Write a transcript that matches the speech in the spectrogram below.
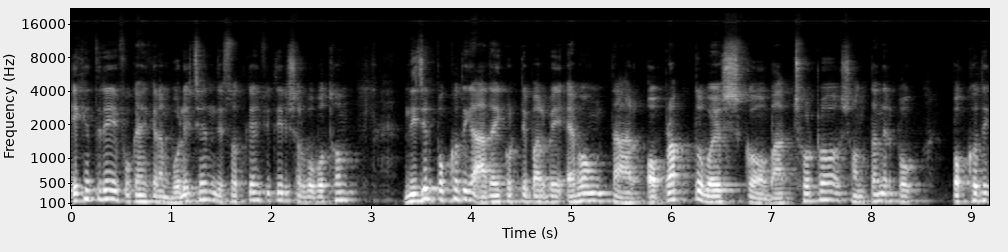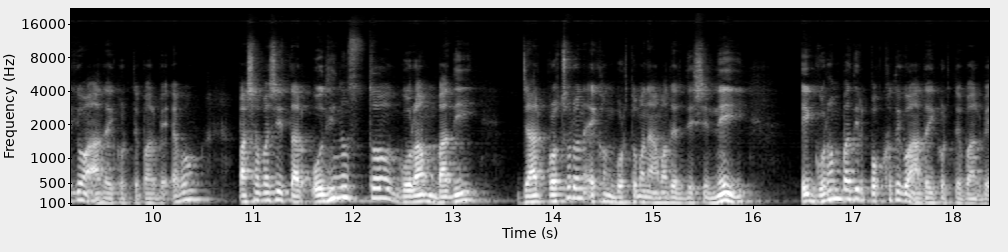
এক্ষেত্রে ফোকাহিকেরাম বলেছেন যে সদকায় ফিতির সর্বপ্রথম নিজের পক্ষ থেকে আদায় করতে পারবে এবং তার অপ্রাপ্ত বয়স্ক বা ছোট সন্তানের পক্ষ থেকেও আদায় করতে পারবে এবং পাশাপাশি তার অধীনস্থ গোলামবাদী যার প্রচলন এখন বর্তমানে আমাদের দেশে নেই, এই গোলামবাদীর পক্ষ থেকেও আদায় করতে পারবে।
